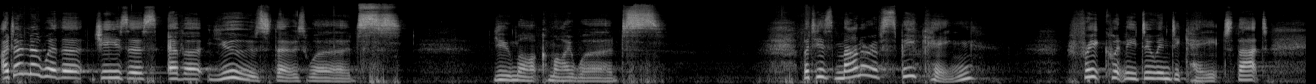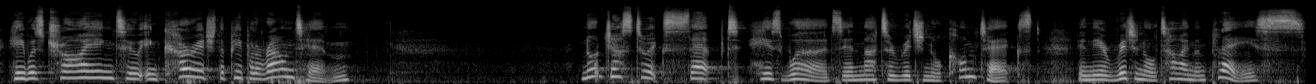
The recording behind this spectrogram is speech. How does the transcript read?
I don't know whether Jesus ever used those words, you mark my words. But his manner of speaking frequently do indicate that he was trying to encourage the people around him not just to accept his words in that original context, in the original time and place,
